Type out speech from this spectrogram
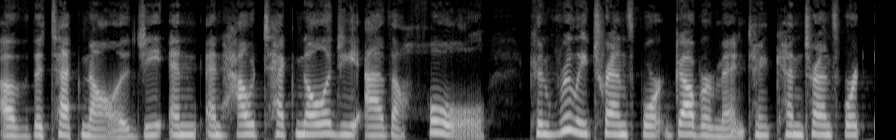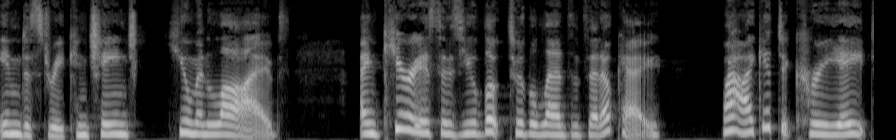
of the technology and and how technology as a whole can really transport government and can transport industry, can change human lives. I'm curious as you look through the lens and said, okay, wow, I get to create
